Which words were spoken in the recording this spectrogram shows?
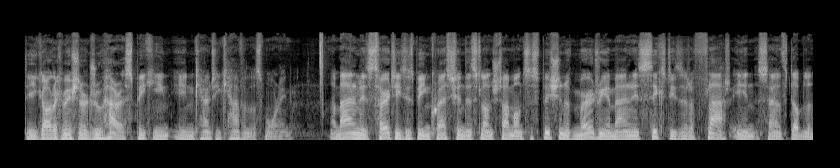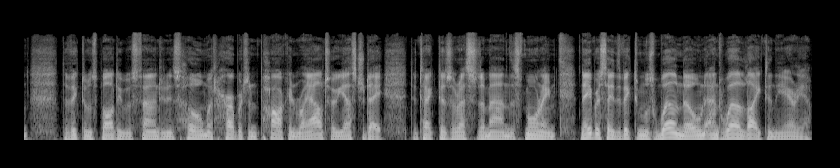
The Garda Commissioner Drew Harris speaking in County Cavan this morning. A man in his 30s is being questioned this lunchtime on suspicion of murdering a man in his 60s at a flat in South Dublin. The victim's body was found in his home at Herberton Park in Rialto yesterday. Detectives arrested a man this morning. Neighbours say the victim was well known and well liked in the area.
